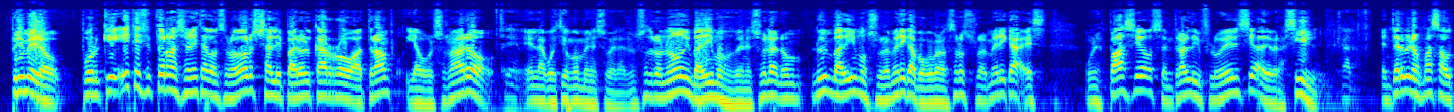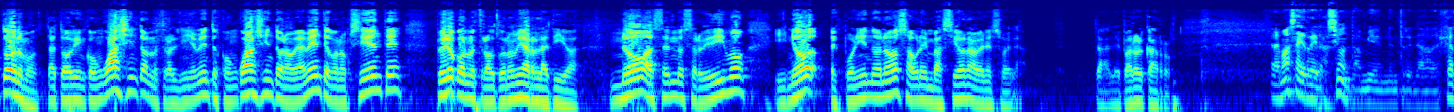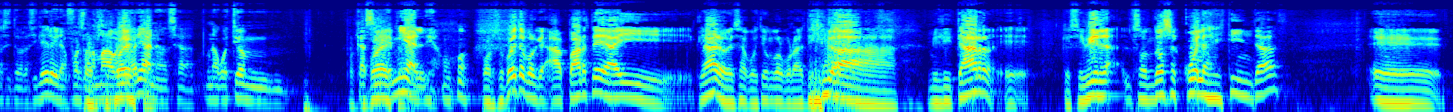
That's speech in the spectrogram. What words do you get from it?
Primero, porque este sector nacionalista conservador ya le paró el carro a Trump y a Bolsonaro Sí. en la cuestión con Venezuela. Nosotros no invadimos Venezuela, no, no invadimos Sudamérica, porque para nosotros Sudamérica es un espacio central de influencia de Brasil. Claro. En términos más autónomos, está todo bien con Washington, nuestro alineamiento es con Washington, obviamente, con Occidente, pero con nuestra autonomía relativa. No haciendo servidismo y no exponiéndonos a una invasión a Venezuela. Le paró el carro. Además hay relación también entre el ejército brasileño y la Fuerza Por Armada supuesto. bolivariana, o sea, una cuestión Por casi supuesto. gremial, digamos. Por supuesto, porque aparte hay, claro, esa cuestión corporativa militar, eh, que si bien son dos escuelas distintas, eh,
